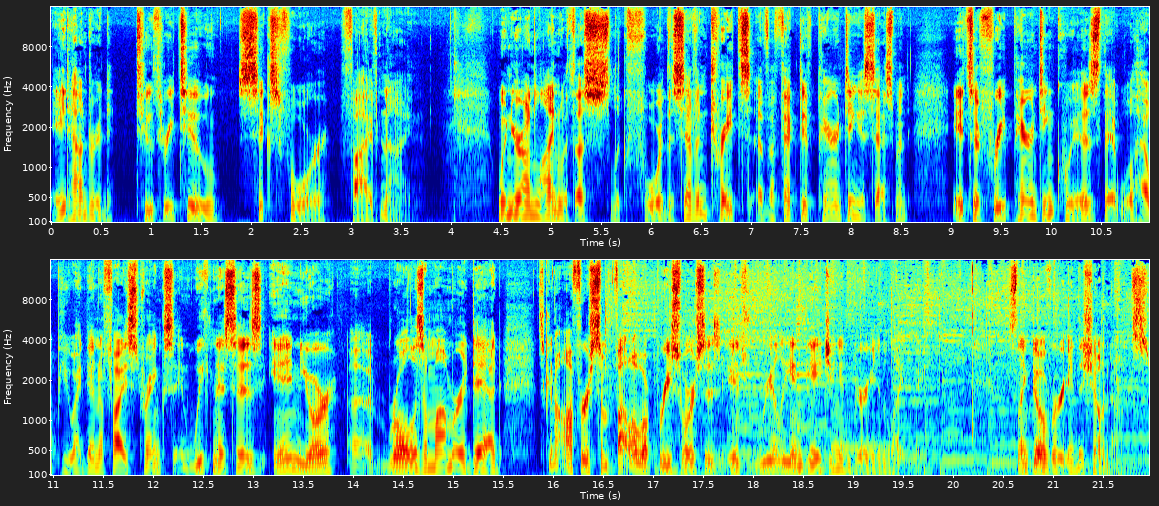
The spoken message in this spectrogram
800 232 6459. When you're online with us, look for the Seven Traits of Effective Parenting Assessment. It's a free parenting quiz that will help you identify strengths and weaknesses in your uh, role as a mom or a dad. It's going to offer some follow up resources. It's really engaging and very enlightening. It's linked over in the show notes.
